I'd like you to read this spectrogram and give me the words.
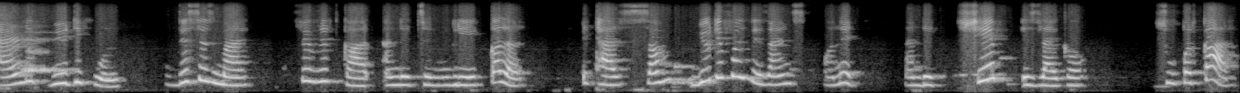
and beautiful. This is my favorite car and it's in grey color. It has some beautiful designs on it and its shape is like a supercar.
